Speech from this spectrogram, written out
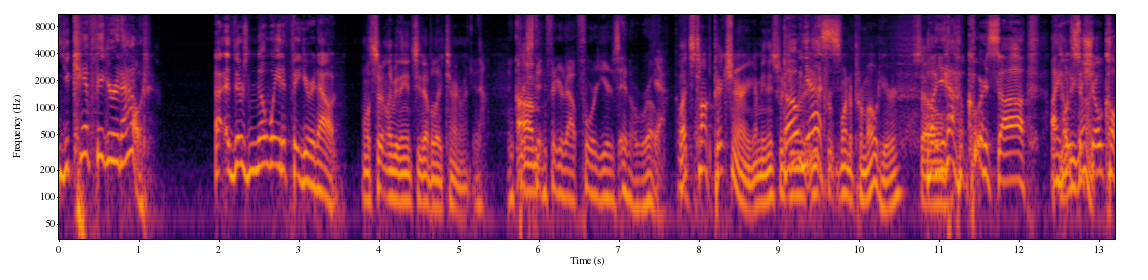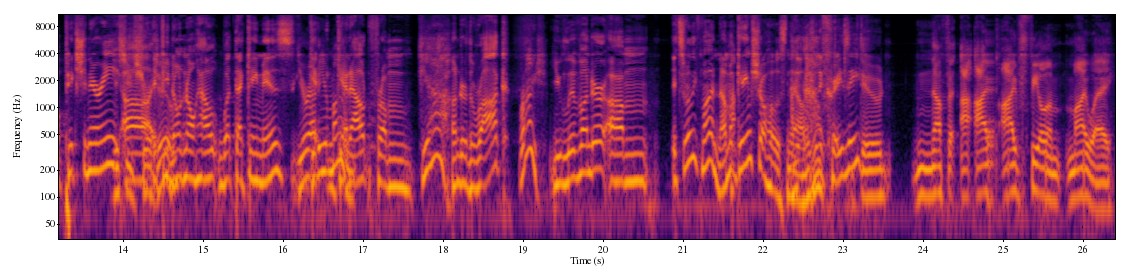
You can't figure it out. Uh, there's no way to figure it out. Well, certainly with the NCAA tournament. No. And Chris didn't figure it out four years in a row. Yeah. Let's talk Pictionary. I mean, this is what Oh, you, you yes. pr- want to promote here. So, Oh yeah, of course. Uh, I host a doing? show called Pictionary. Yes, you uh, sure if do. you don't know how what that game is, You're out of your mind. Get out from Yeah. under the rock. Right. You live under. Um, it's really fun. I'm a game show host now. Isn't it crazy? dude? Nothing. I, I I feel in my way.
